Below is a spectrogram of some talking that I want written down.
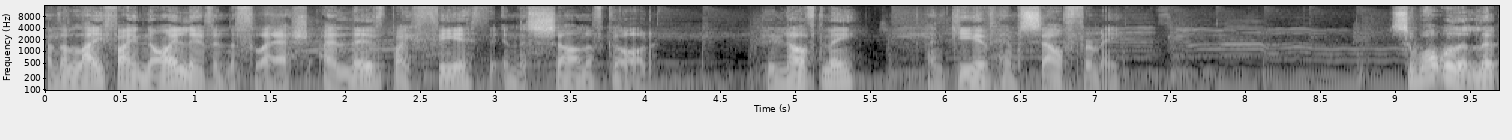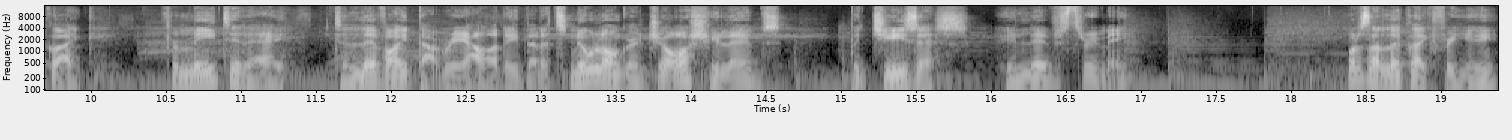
And the life I now live in the flesh, I live by faith in the Son of God, who loved me and gave himself for me. So, what will it look like for me today to live out that reality that it's no longer Josh who lives, but Jesus who lives through me? What does that look like for you?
